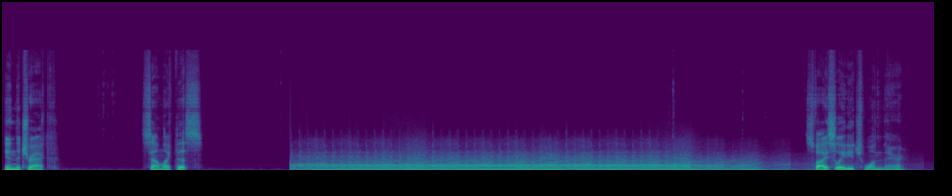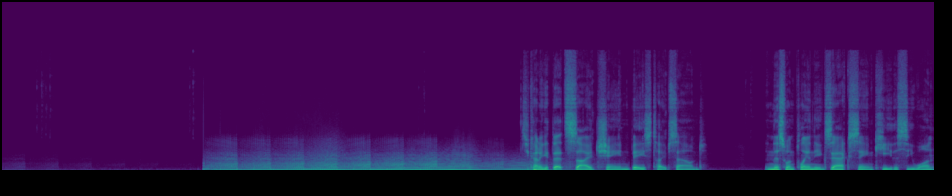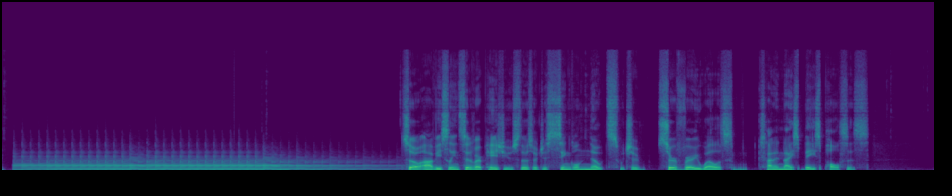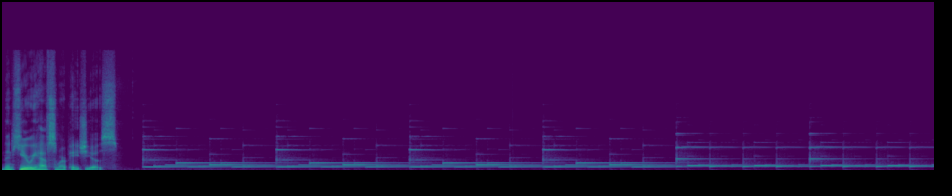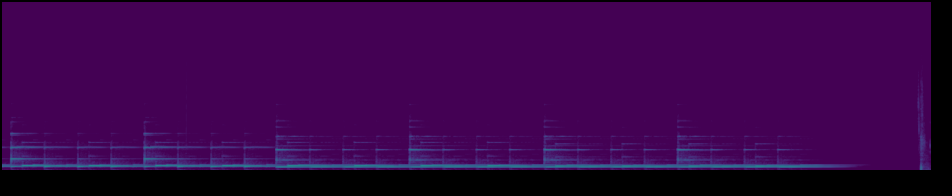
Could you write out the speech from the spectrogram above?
in the track sound like this. So if I isolate each one there. So you kind of get that side chain bass type sound. And this one playing the exact same key, the C1. So obviously, instead of arpeggios, those are just single notes, which are serve very well as some kind of nice bass pulses. And then here we have some arpeggios.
